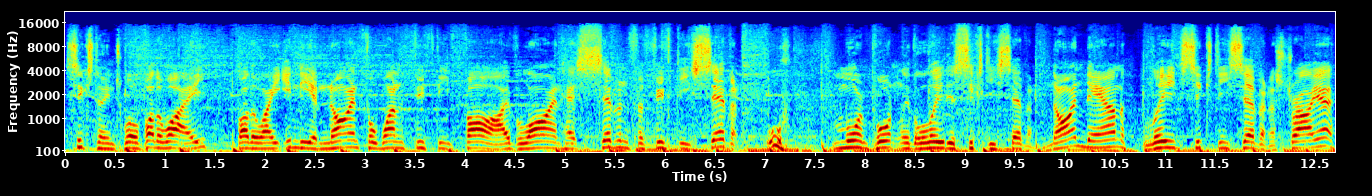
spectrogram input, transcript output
16-12. By the way, by the way, India 9 for 155. Lyon has 7 for 57. Oof. More importantly, the lead is 67. Nine down, lead 67. Australia,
